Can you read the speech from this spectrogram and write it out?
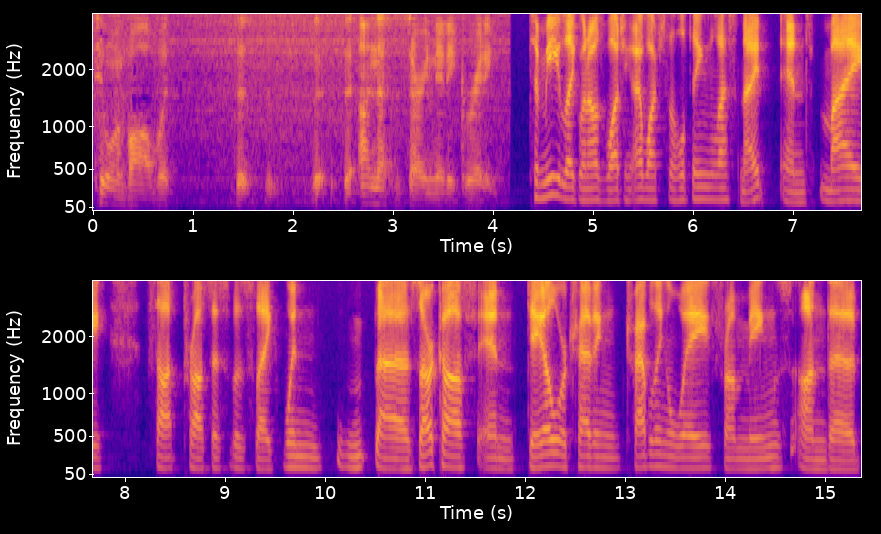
too involved with the, the, the, unnecessary nitty gritty. to me, like when I was watching, I watched the whole thing last night, and my thought process was like when uh, Zarkov and Dale were traveling traveling away from Ming's on the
